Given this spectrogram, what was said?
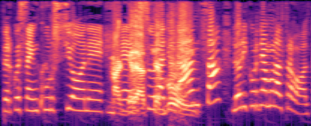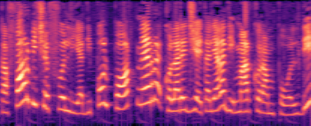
per questa incursione eh, su Radio Danza. Lo ricordiamo un'altra volta, Forbice e Follia di Paul Portner con la regia italiana di Marco Rampoldi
